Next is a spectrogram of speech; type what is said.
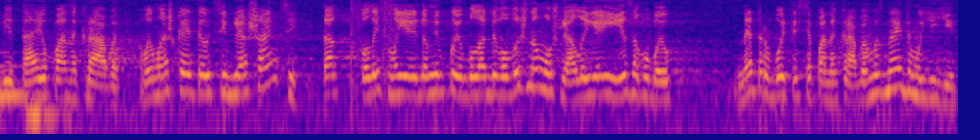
Вітаю, пане крабе. Ви мешкаєте у цій бляшанці? Так, колись моєю домівкою була дивовижна мушля, але я її загубив. Не турбуйтеся, пане крабе, ми знайдемо її.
